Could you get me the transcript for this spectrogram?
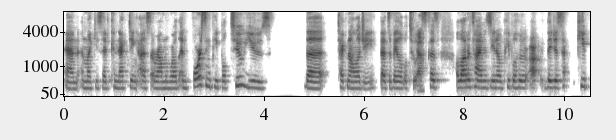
and and like you said, connecting us around the world and forcing people to use the technology that's available to yeah. us because a lot of times you know people who are they just keep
